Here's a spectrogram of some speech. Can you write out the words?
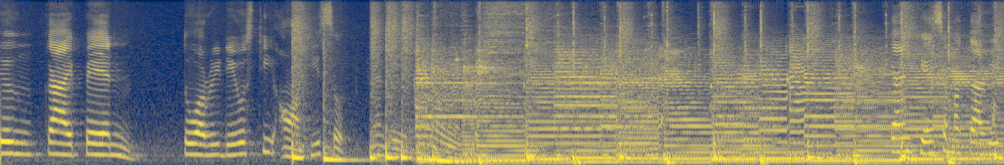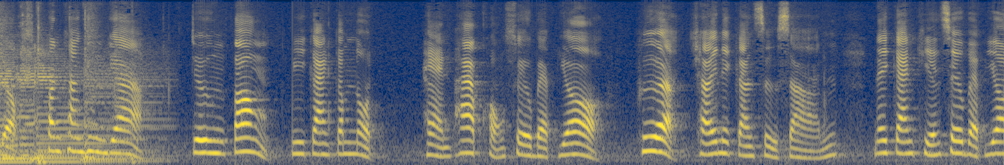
จึงกลายเป็นตัว reduce ที่อ่อนที่สุดนั่นเอง การเขียนสมการ redox ค่อนข้างยุ่งยาก จึงต้องมีการกำหนดแผนภาพของเซลล์แบบย่อ เพื่อใช้ในการสื่อสาร ในการเขียนเซลล์แบบย่อ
